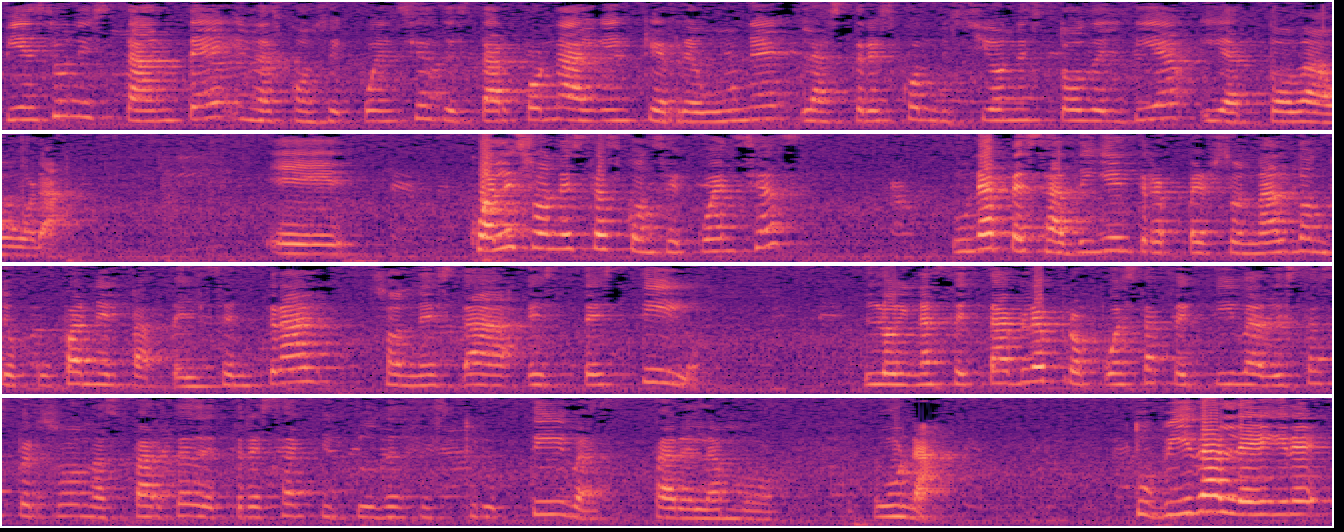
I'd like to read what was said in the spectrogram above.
Piensa un instante en las consecuencias de estar con alguien que reúne las tres condiciones todo el día y a toda hora. Eh, ¿Cuáles son estas consecuencias? Una pesadilla intrapersonal donde ocupan el papel central, son esta, este estilo lo inaceptable propuesta afectiva de estas personas parte de tres actitudes destructivas para el amor. Una, tu vida alegre,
